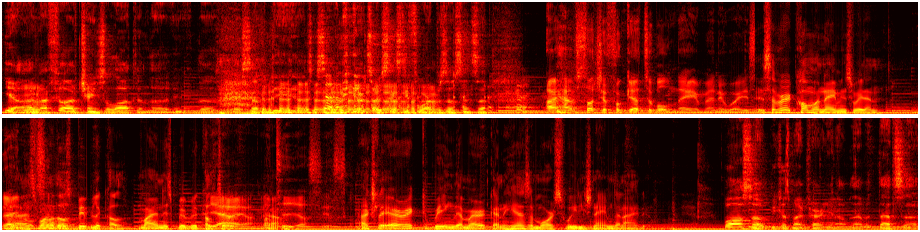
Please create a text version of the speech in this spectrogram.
yeah, I, I feel I've changed a lot in the in the, the 70 uh, to 70 or 64 episodes since then. I have such a forgettable name, anyways. It's a very common name in Sweden. Yeah, Uh, it's one of those biblical. Mine is biblical too. Yeah, yeah. Matthias is. Actually, Eric, being the American, he has a more Swedish name than I do. Well, also because my parent, you know, that, that's a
